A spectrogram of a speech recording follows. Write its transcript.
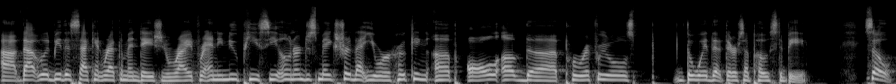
uh, that would be the second recommendation, right? For any new PC owner, just make sure that you are hooking up all of the peripherals the way that they're supposed to be. So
